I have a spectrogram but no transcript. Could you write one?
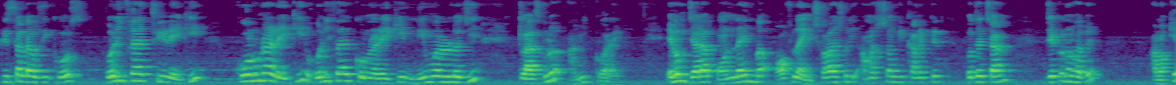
crystal dowsing course holy fire three Reiki Karuna Reiki holy fire Karuna Reiki, numerology ক্লাসগুলো আমি করাই। এবং যারা অনলাইন বা অফলাইন সরাসরি আমার সঙ্গে কানেক্টেড হতে চান যে কোনোভাবে আমাকে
